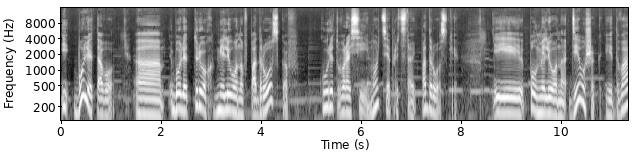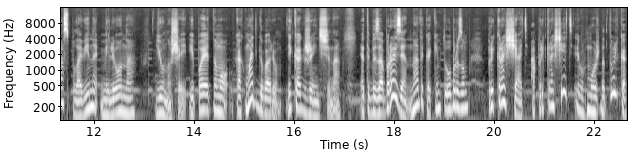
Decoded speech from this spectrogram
И более того, э, более трех миллионов подростков курят в России. Можете себе представить? Подростки. И полмиллиона девушек и два с половиной миллиона юношей. И поэтому, как мать говорю, и как женщина, это безобразие надо каким-то образом прекращать. А прекращать его можно только,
